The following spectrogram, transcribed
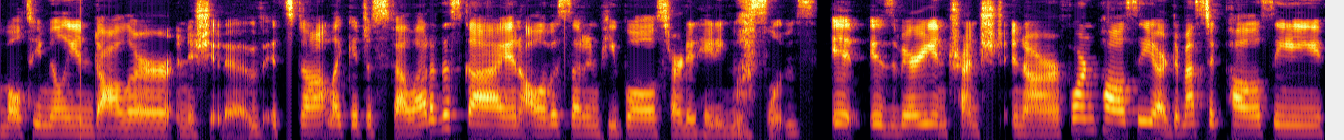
multi million dollar initiative. It's not like it just fell out of the sky and all of a sudden people started hating Muslims. It is very entrenched in our foreign policy, our domestic policy,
